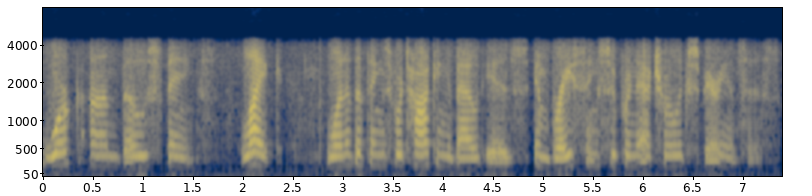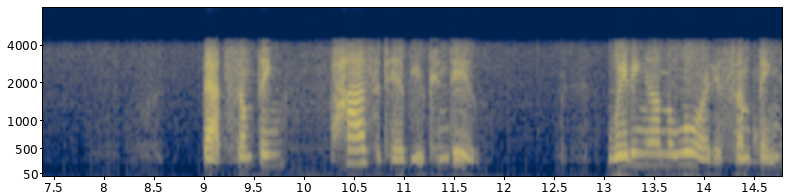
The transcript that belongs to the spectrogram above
Work on those things. Like one of the things we're talking about is embracing supernatural experiences. That's something positive you can do. Waiting on the Lord is something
